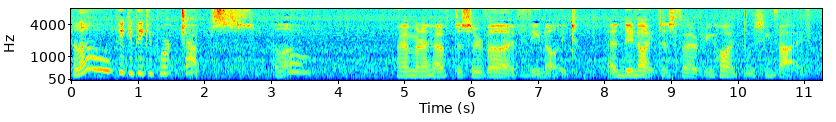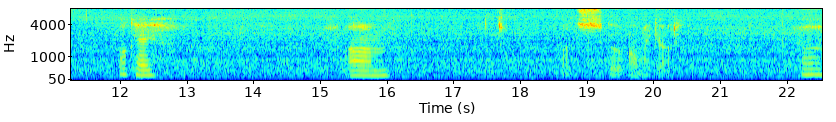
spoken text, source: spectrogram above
Hello, piggy piggy pork chops. Hello. I'm gonna have to survive the night. And the night is very hard to survive. Okay. Um. Let's go. Oh my god. Uh.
